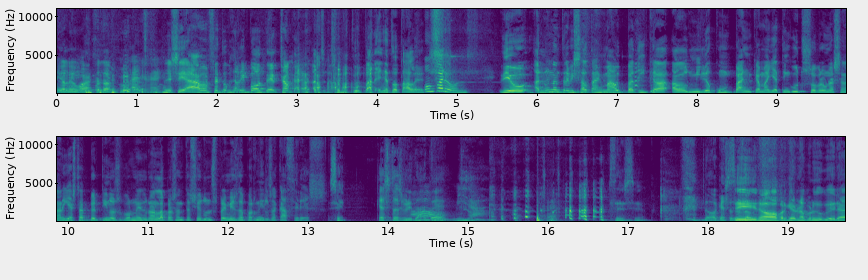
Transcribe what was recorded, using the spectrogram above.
I el llenguatge de les. Decía, ah, hem fet un Harry Potter, xoca, som tu parella total, eh? Un per un. Diu, en una entrevista al Time Out va dir que el millor company que mai ha tingut sobre un escenari ha estat Bertín Osborne durant la presentació d'uns premis de pernils a Càceres. Sí, Aquesta és veritat, Oh, eh? mira. sí, sí. No, aquesta Sí, és no, perquè era una produ era,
